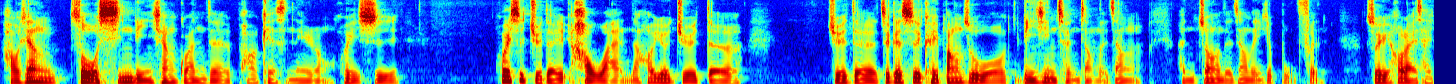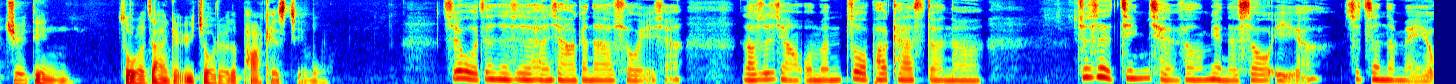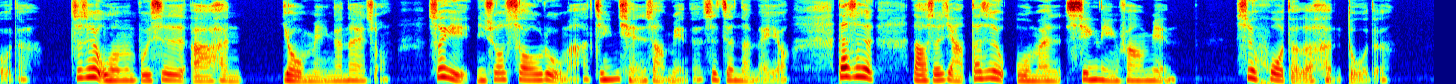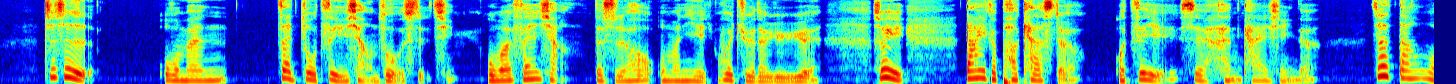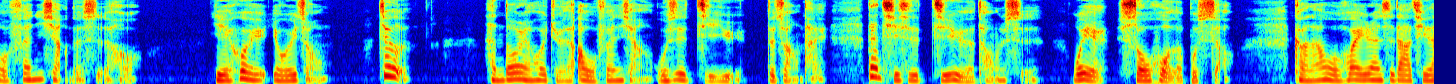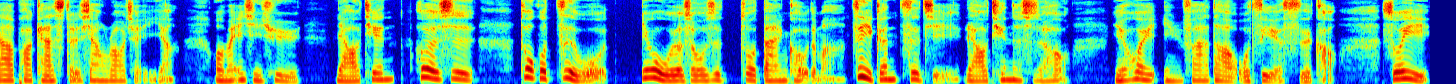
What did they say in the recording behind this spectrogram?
好像做心灵相关的 podcast 内容会是会是觉得好玩，然后又觉得觉得这个是可以帮助我灵性成长的这样很重要的这样的一个部分，所以后来才决定做了这样一个宇宙流的 podcast 节目。其实我真的是很想要跟大家说一下。老实讲，我们做 podcast 呢，就是金钱方面的收益啊，是真的没有的。就是我们不是啊很有名的那种，所以你说收入嘛，金钱上面的是真的没有。但是老实讲，但是我们心灵方面是获得了很多的，就是我们在做自己想做的事情，我们分享的时候，我们也会觉得愉悦。所以，当一个 podcaster，我自己是很开心的。就当我分享的时候，也会有一种，就很多人会觉得，哦，我分享我是给予的状态，但其实给予的同时，我也收获了不少。可能我会认识到其他的 podcaster，像 Roger 一样，我们一起去聊天，或者是透过自我。因为我有时候是做单口的嘛，自己跟自己聊天的时候，也会引发到我自己的思考，所以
